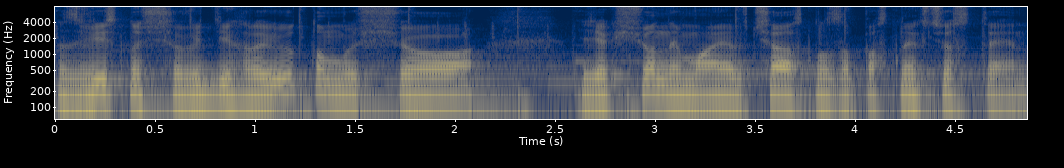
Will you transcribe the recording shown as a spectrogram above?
Звісно, що відіграють, тому що якщо немає вчасно запасних частин,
